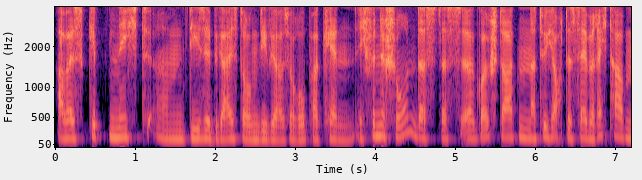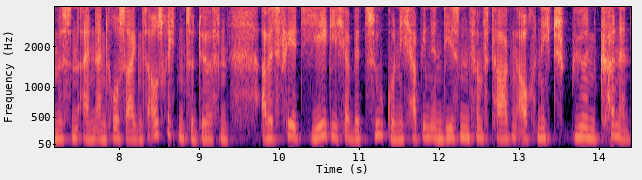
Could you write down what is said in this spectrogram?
aber es gibt nicht ähm, diese Begeisterung, die wir aus Europa kennen. Ich finde schon, dass, dass äh, Golfstaaten natürlich auch dasselbe Recht haben müssen, ein, ein Großereignis ausrichten zu dürfen, aber es fehlt jeglicher Bezug und ich habe ihn in diesen fünf Tagen auch nicht spüren können.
